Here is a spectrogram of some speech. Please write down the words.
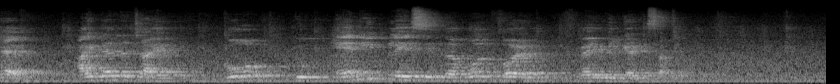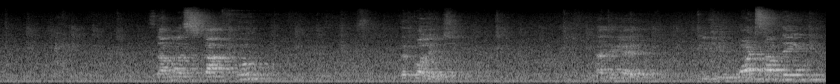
have. I tell the child, go to any place in the whole world where you will get the subject. Some are stuck to the college. Nothing like that. If you want something,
